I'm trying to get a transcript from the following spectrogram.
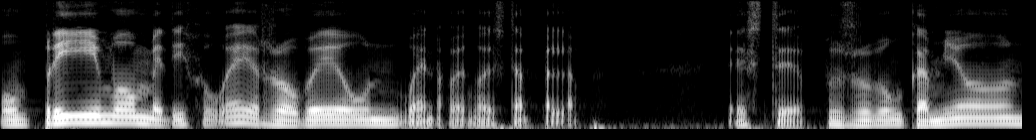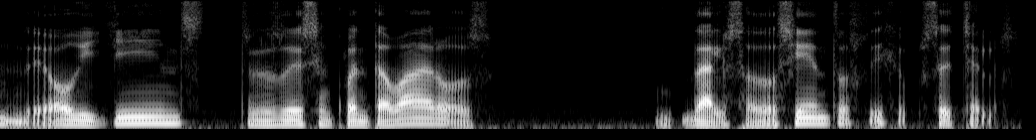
un primo me dijo, güey, robé un, bueno, vengo de esta palabra. Este, pues robé un camión de Oggy Jeans, te los doy 50 varos, dalos a 200, dije, pues échalos.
